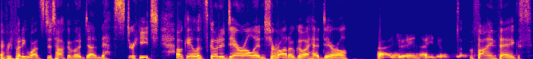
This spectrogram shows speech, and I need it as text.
everybody wants to talk about Dundas Street. Okay, let's go to Daryl in Toronto. Go ahead, Daryl. Hi, Jane. How you doing today? Fine, thanks.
